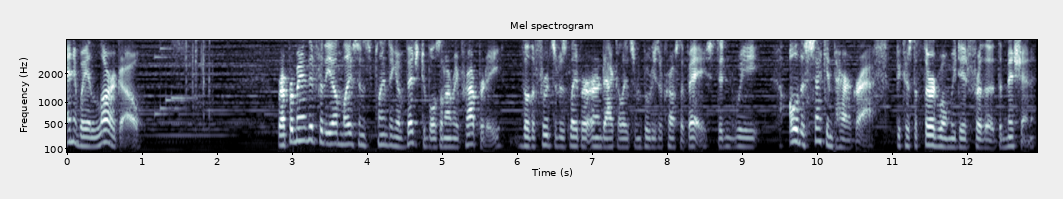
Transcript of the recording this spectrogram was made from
Anyway, Largo. Reprimanded for the unlicensed planting of vegetables on army property, though the fruits of his labor earned accolades from foodies across the base, didn't we... Oh, the second paragraph, because the third one we did for the, the mission.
